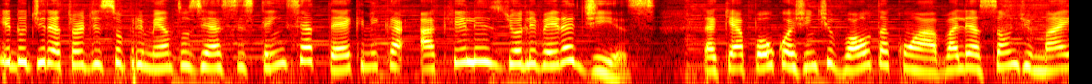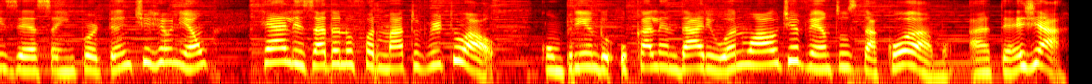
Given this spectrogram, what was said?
e do diretor de suprimentos e assistência técnica Aquiles de Oliveira Dias. Daqui a pouco a gente volta com a avaliação de mais essa importante reunião realizada no formato virtual, cumprindo o calendário anual de eventos da Coamo. Até já!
